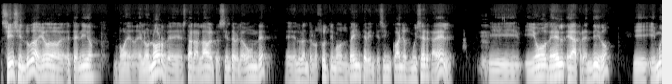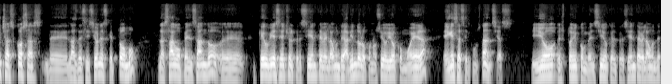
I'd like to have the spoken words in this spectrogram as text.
Sí, sin duda, yo he tenido el honor de estar al lado del presidente Belaunde eh, durante los últimos 20, 25 años muy cerca de él. Mm. Y, yo de él he aprendido y, muchas cosas de las decisiones que tomo las hago pensando eh, qué hubiese hecho el presidente Belaunde habiéndolo conocido yo como era en esas circunstancias. Y yo estoy convencido que el presidente Belaunde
